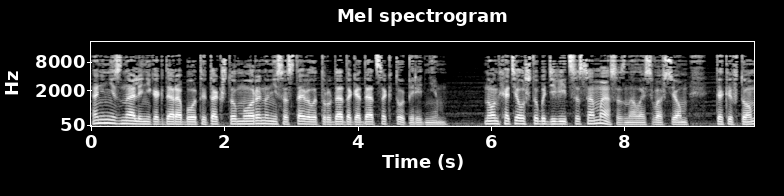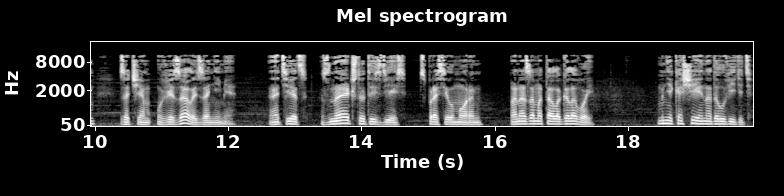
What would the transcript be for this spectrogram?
они не знали никогда работы, так что Морену не составило труда догадаться, кто перед ним но он хотел, чтобы девица сама созналась во всем, как и в том, зачем увязалась за ними. «Отец знает, что ты здесь?» — спросил Моран. Она замотала головой. «Мне Кощея надо увидеть».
